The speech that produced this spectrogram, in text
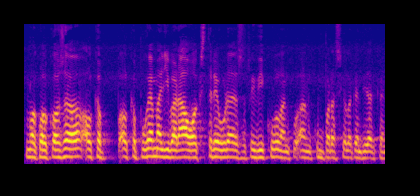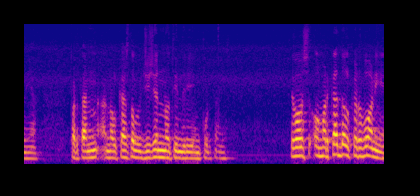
amb la qual cosa el que, el que puguem alliberar o extreure és ridícul en, en comparació a la quantitat que n'hi ha. Per tant, en el cas de l'oxigen no tindria importància. Llavors, el mercat del carboni,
